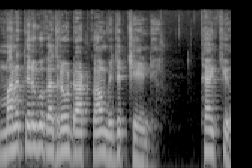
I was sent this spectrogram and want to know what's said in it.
మన తెలుగు కథలు డాట్ కామ్ విజిట్ చేయండి. Thank you.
